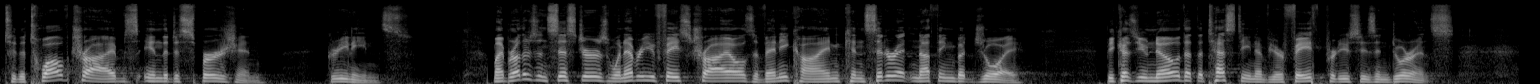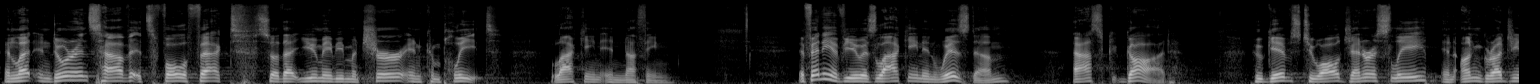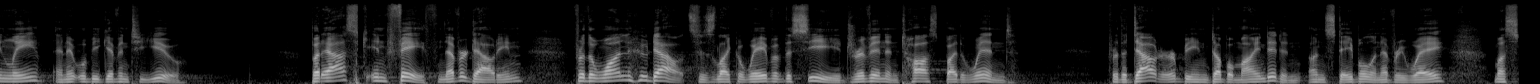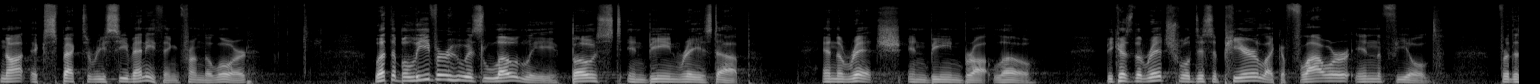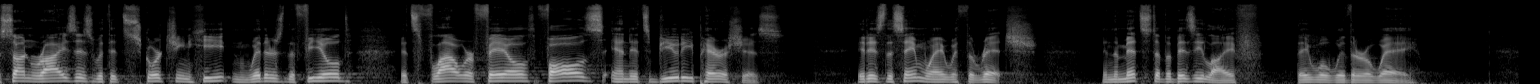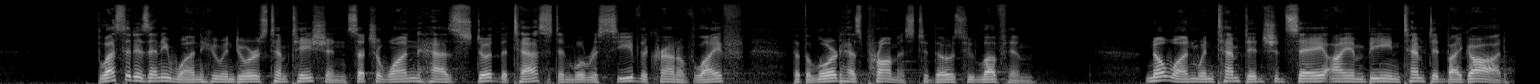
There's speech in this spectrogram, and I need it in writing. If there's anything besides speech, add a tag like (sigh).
to the 12 tribes in the dispersion, greetings. My brothers and sisters, whenever you face trials of any kind, consider it nothing but joy, because you know that the testing of your faith produces endurance. And let endurance have its full effect, so that you may be mature and complete, lacking in nothing. If any of you is lacking in wisdom, ask God, who gives to all generously and ungrudgingly, and it will be given to you. But ask in faith, never doubting, for the one who doubts is like a wave of the sea, driven and tossed by the wind. For the doubter, being double minded and unstable in every way, must not expect to receive anything from the Lord. Let the believer who is lowly boast in being raised up, and the rich in being brought low, because the rich will disappear like a flower in the field. For the sun rises with its scorching heat and withers the field, its flower fails, falls, and its beauty perishes. It is the same way with the rich. In the midst of a busy life, they will wither away. Blessed is anyone who endures temptation. Such a one has stood the test and will receive the crown of life that the Lord has promised to those who love him. No one, when tempted, should say, I am being tempted by God.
